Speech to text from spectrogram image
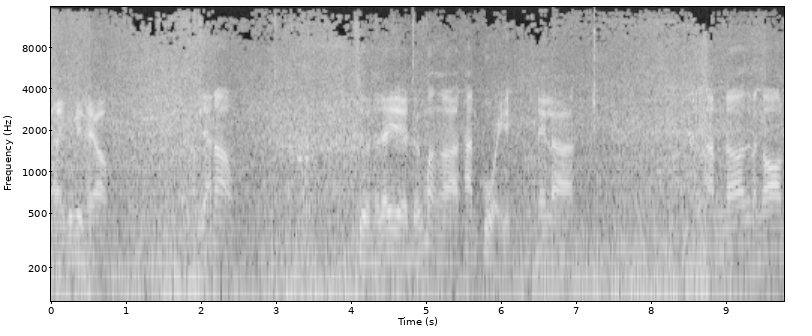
Này, quý vị thấy không? Hấp dẫn không? Sườn ở đây nướng bằng à, than củi, nên là ăn nó rất là ngon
